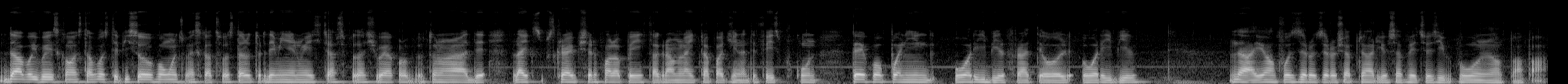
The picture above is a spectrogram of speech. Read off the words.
Da, voi băieți, cam asta a fost episodul, vă mulțumesc că ați fost alături de mine, nu ezitați să apăsați și voi acolo pe butonul ăla de like, subscribe, share, follow pe Instagram, like la pagina de Facebook, un pack opening oribil, frate, oribil. Da, eu am fost 007 Ariu, să aveți o zi bună, pa, pa.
